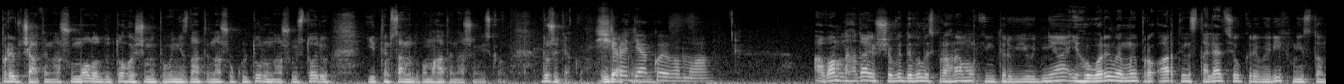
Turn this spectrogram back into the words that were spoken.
Привчати нашу молодь до того, що ми повинні знати нашу культуру, нашу історію і тим самим допомагати нашим військовим. Дуже дякую. Щиро дякую вам. вам. А вам нагадаю, що ви дивились програму інтерв'ю дня і говорили ми про арт-інсталяцію Кривий Ріг, місто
